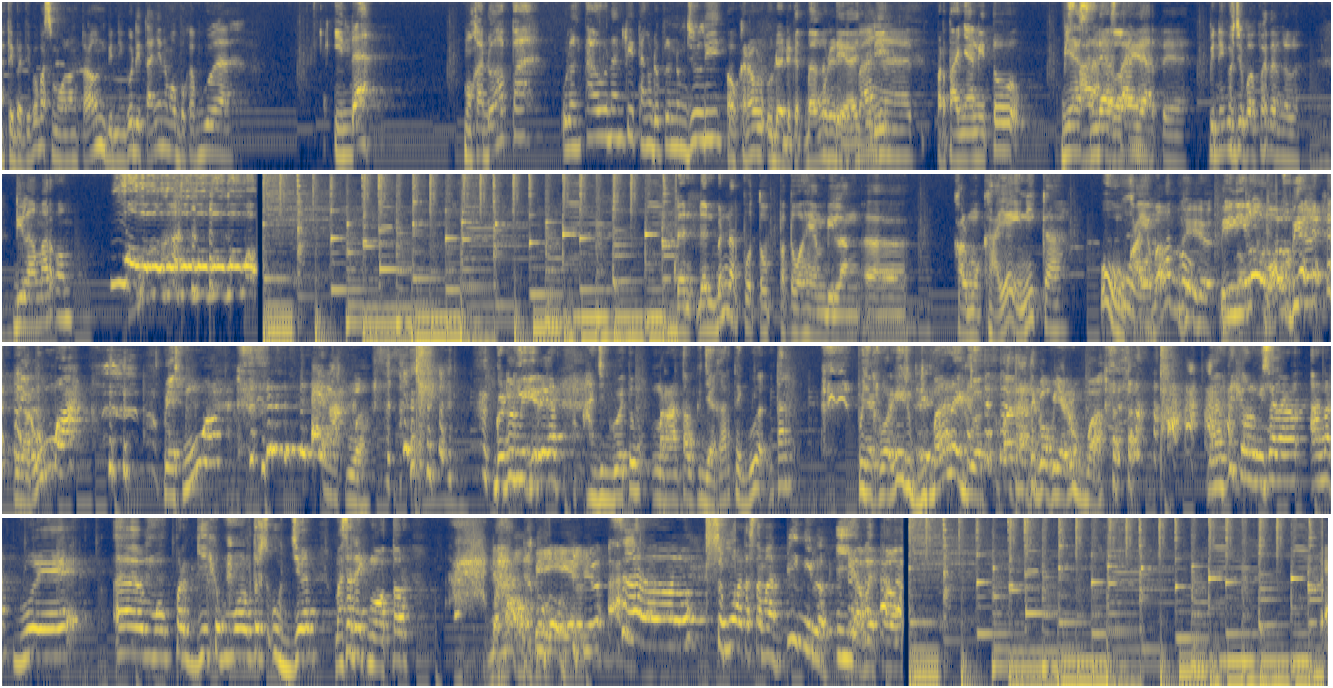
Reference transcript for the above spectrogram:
Nah tiba-tiba pas mau ulang tahun, bini gue ditanya sama bokap gue, Indah, mau kado apa? Ulang tahun nanti tanggal 26 Juli. Oh karena udah deket banget Udah ya. deket Jadi banget. pertanyaan itu Biasa, standar, standar, lah ya. ya. Bini gue coba apa tau nggak lo? Dilamar om. Dan dan benar putu petua yang bilang eh, kalau mau kaya ini nikah. Uh, kaya banget bro. iya. Bini lo mobil, punya rumah, punya semua. Enak gua. gue dulu mikirnya kan, anjing gue tuh merantau ke Jakarta, gue ntar punya keluarga hidup di mana gue? Oh ternyata gue punya rumah. Nanti kalau misalnya anak gue eh, mau pergi ke mall terus hujan, masa naik motor? Ah, ada mobil. mobil. Slow. Semua atas nama bini lo. Iya betul.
